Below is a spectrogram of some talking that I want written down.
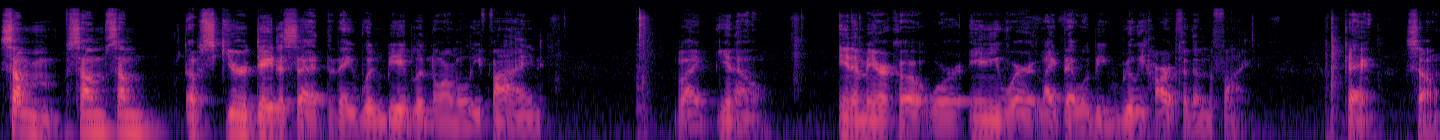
some some some obscure data set that they wouldn't be able to normally find like, you know, in America or anywhere like that would be really hard for them to find. Okay, so.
